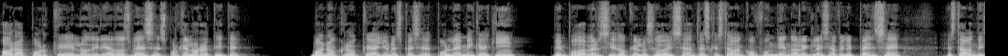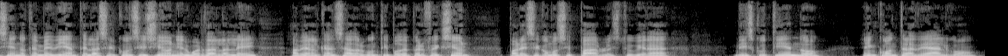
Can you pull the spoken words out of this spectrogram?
Ahora, ¿por qué? Lo diría dos veces. ¿Por qué lo repite? Bueno, creo que hay una especie de polémica aquí. Bien pudo haber sido que los judaizantes que estaban confundiendo a la iglesia filipense estaban diciendo que mediante la circuncisión y el guardar la ley habían alcanzado algún tipo de perfección. Parece como si Pablo estuviera discutiendo en contra de algo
